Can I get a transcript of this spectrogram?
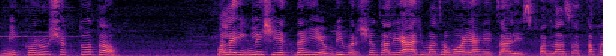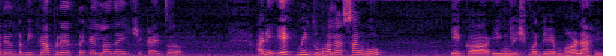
मी करू शकतो तर. मला इंग्लिश येत नाही एवढी वर्ष झाली आज माझं वय आहे चाळीस पन्नास. आतापर्यंत मी का प्रयत्न केला नाही शिकायचं? आणि एक मी तुम्हाला सांगू एक इंग्लिशमध्ये म्हण आहे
